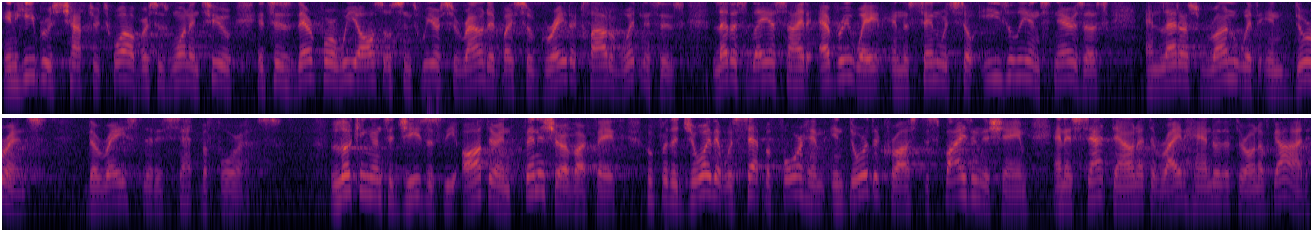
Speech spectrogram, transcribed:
In Hebrews chapter 12, verses 1 and 2, it says, Therefore, we also, since we are surrounded by so great a cloud of witnesses, let us lay aside every weight and the sin which so easily ensnares us, and let us run with endurance the race that is set before us. Looking unto Jesus, the author and finisher of our faith, who for the joy that was set before him endured the cross, despising the shame, and has sat down at the right hand of the throne of God.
